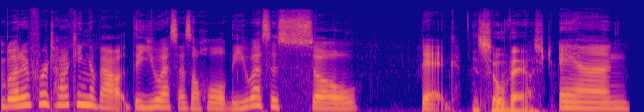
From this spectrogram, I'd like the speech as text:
But if we're talking about the US as a whole, the US is so big. It's so vast. And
